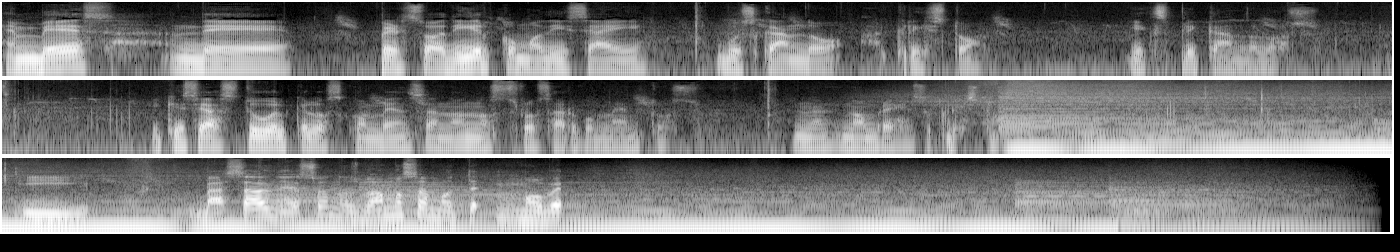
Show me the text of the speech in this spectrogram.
en vez de persuadir, como dice ahí, buscando a Cristo y explicándolos. y que seas tú el que los convenza, no nuestros argumentos. En el nombre de Jesucristo. Y basado en eso, nos vamos a mover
